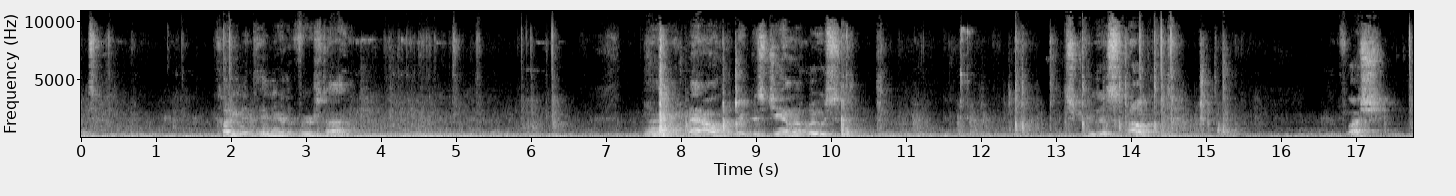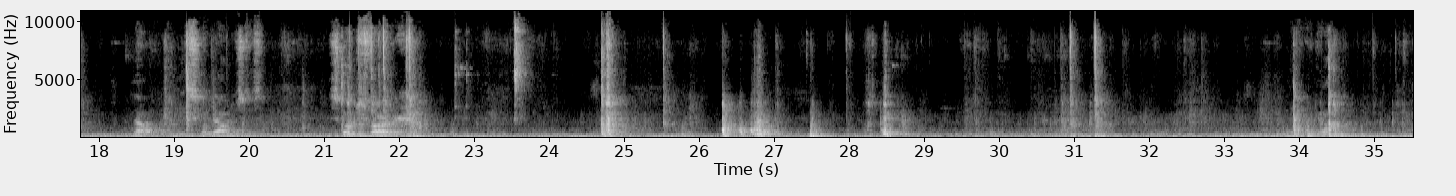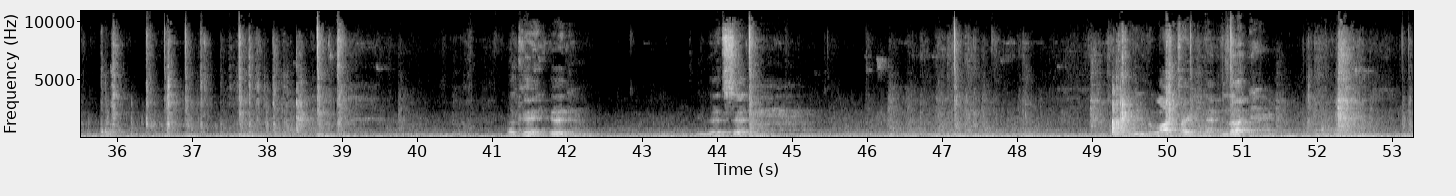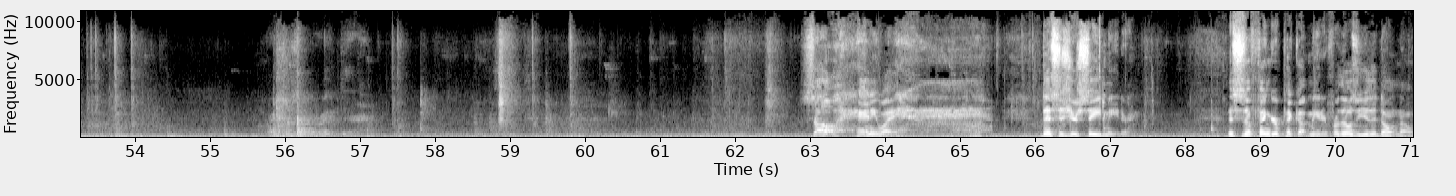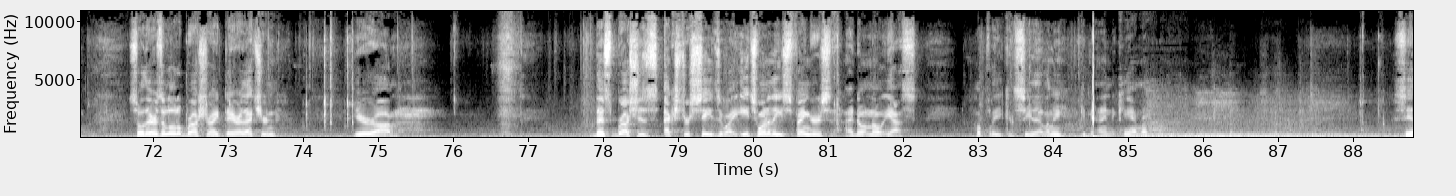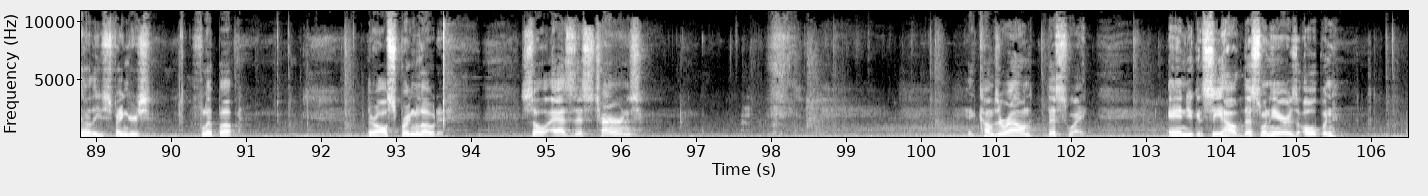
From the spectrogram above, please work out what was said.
cutting it in there the first time. Alright, now, I'm gonna break this jam nut loose. Screw this out. Flush? No, let's go down just a scotch farther. There we go. Okay, good. Leave that set. Leave Loctite in that nut. Wrench is right there. So, anyway, this is your seed meter. This is a finger pickup meter for those of you that don't know. So there's a little brush right there. That's your, your, um, this brushes extra seeds away. Each one of these fingers, I don't know, yes. Hopefully you can see that. Let me get behind the camera. See how these fingers flip up? They're all spring loaded. So as this turns, it comes around this way. And you can see how this one here is open.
